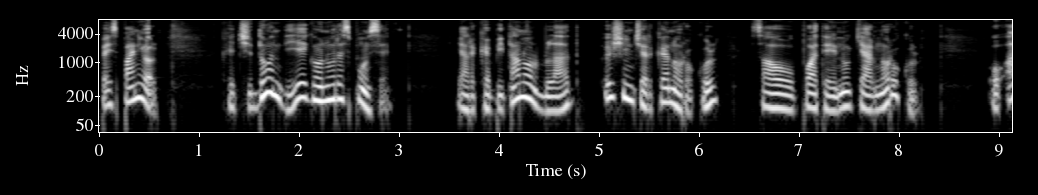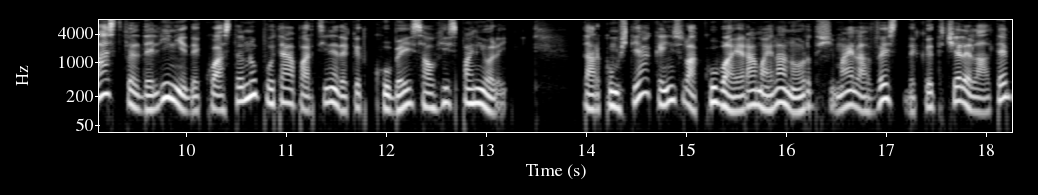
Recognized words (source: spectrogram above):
pe spaniol, căci Don Diego nu răspunse, iar capitanul Blad își încercă norocul, sau poate nu chiar norocul. O astfel de linie de coastă nu putea aparține decât Cubei sau Hispaniolei. Dar cum știa că insula Cuba era mai la nord și mai la vest decât celelalte,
